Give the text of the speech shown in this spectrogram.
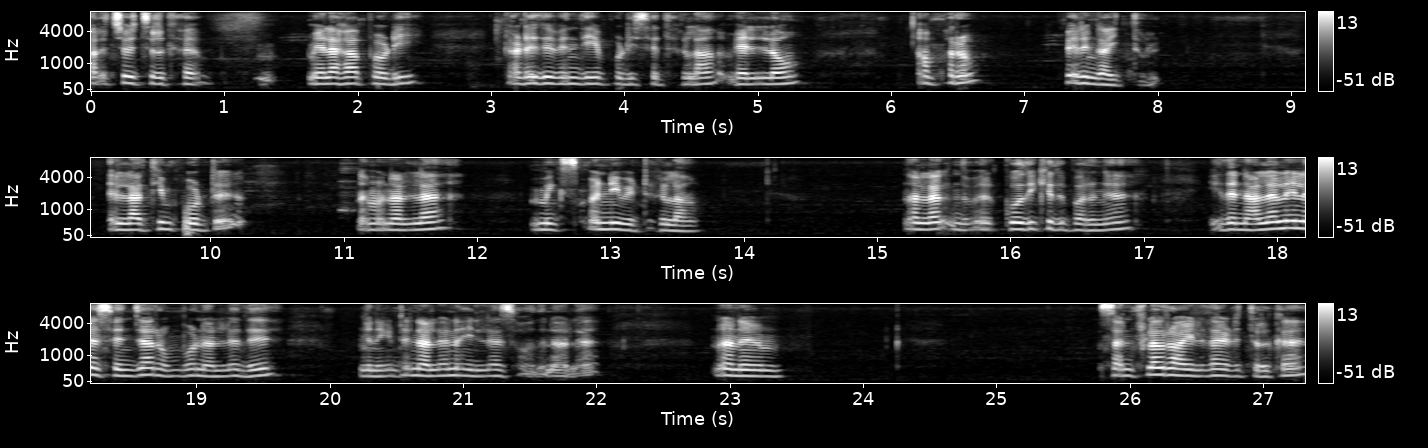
அரைச்சி வச்சுருக்க மிளகாய் பொடி கடுகு வெந்தய பொடி சேர்த்துக்கலாம் வெல்லம் அப்புறம் பெருங்காய்த்தூள். எல்லாத்தையும் போட்டு நம்ம நல்லா மிக்ஸ் பண்ணி விட்டுக்கலாம். நல்லா இந்த கொதிக்குது பாருங்கள் இதை நல்லெண்ணெயில் செஞ்சால் ரொம்ப நல்லது. என்கிட்ட நல்லெண்ணெய் இல்லை ஸோ அதனால் நான் சன்ஃப்ளவர் ஆயில் தான் எடுத்திருக்கேன்.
